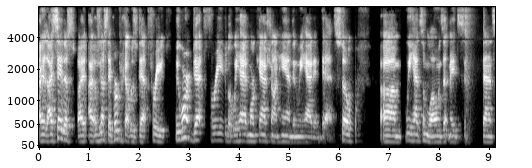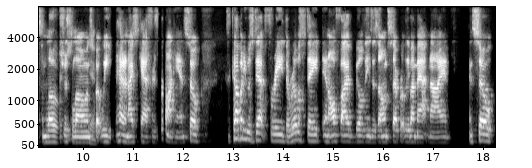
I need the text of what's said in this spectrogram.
I, say this. I, I was going to say Perficut was debt free. We weren't debt free, but we had more cash on hand than we had in debt. So um, we had some loans that made sense extent, some low interest loans, yeah. but we had a nice cash reserve on hand. So the company was debt free. The real estate in all five buildings is owned separately by Matt and I. And, and so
